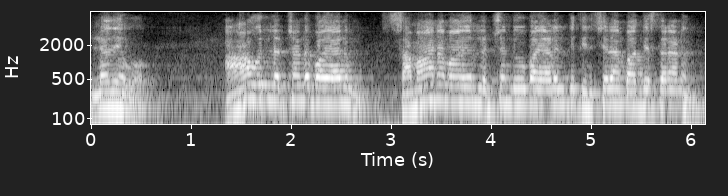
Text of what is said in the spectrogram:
ഇല്ലാതെയാവോ ആ ഒരു ലക്ഷം പോയാലും സമാനമായ ഒരു ലക്ഷം രൂപ അയാൾ എനിക്ക് തിരിച്ചു തരാൻ ബാധ്യസ്ഥനാണ്.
